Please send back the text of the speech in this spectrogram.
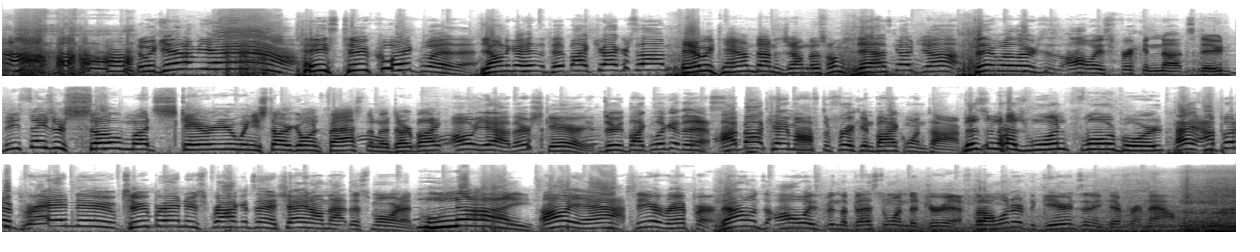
Ah! Did we get him? Yeah! He's too quick with it. Y'all wanna go hit the pit bike track or something? Yeah, we can. I'm down to jump this one. Yeah, let's go jump. Pit wheelers is always freaking nuts, dude. These things are so much scarier when you start going fast than a dirt bike. Oh yeah, they're scary. Dude, like look at this. I about came off the freaking bike one time. This one has one floorboard. Hey, I put a brand new, two brand new sprockets and a chain on that this morning. Nice. Oh yeah, see a ripper. That one's always been the best one to drift, but I wonder if the gearing's any different now.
